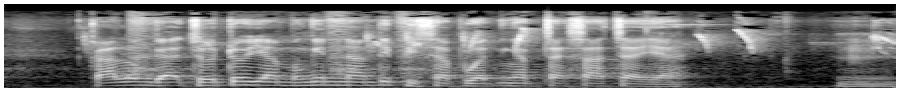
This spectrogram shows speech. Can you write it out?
Kalau nggak jodoh ya mungkin nanti bisa buat ngecas saja ya. Hmm.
